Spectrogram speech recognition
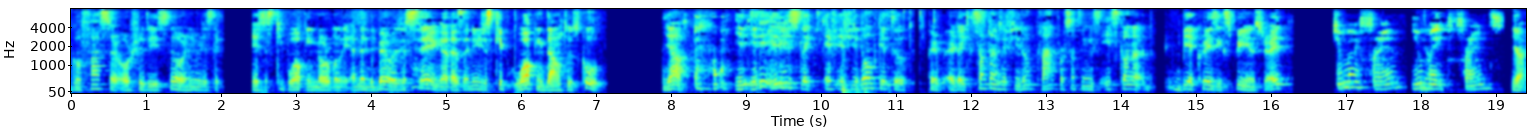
go faster or should we slower and we were just like yes just keep walking normally and then the bear was just staring at us and you just keep walking down to school yeah. It, it, it is like if, if you don't get to prepare, uh, like sometimes if you don't plan for something it's, it's gonna be a crazy experience right? You make friend you yeah. make friends. Yeah.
